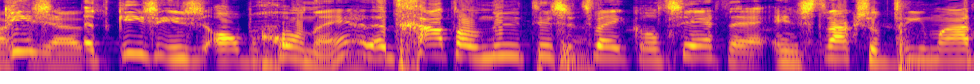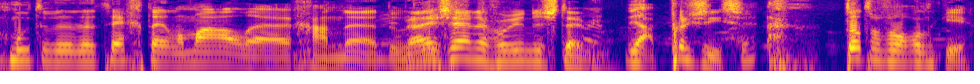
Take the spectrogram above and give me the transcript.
Kies, het kiezen is al begonnen. Hè? Het gaat al nu tussen twee concerten. En straks op 3 maart moeten we het echt helemaal uh, gaan uh, doen. Wij zijn ervoor in de stemming. Ja, precies. Tot de volgende keer.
